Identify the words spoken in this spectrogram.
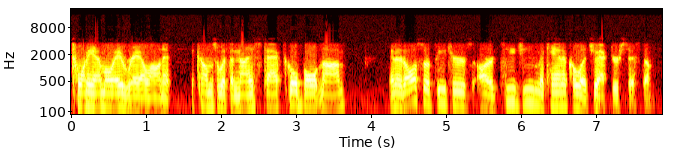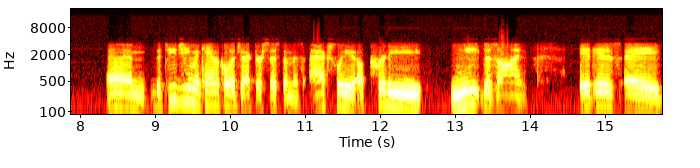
20 MOA rail on it. It comes with a nice tactical bolt knob, and it also features our TG mechanical ejector system. And the TG mechanical ejector system is actually a pretty neat design. It is a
